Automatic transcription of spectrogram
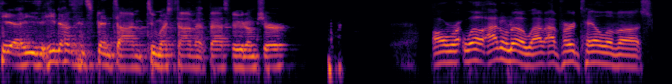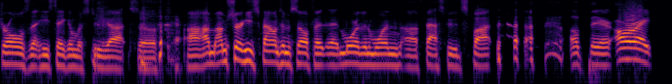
Yeah, he he doesn't spend time too much time at fast food. I'm sure. All right. Well, I don't know. I've, I've heard tale of uh, strolls that he's taken with Stu Stugotz, so uh, I'm, I'm sure he's found himself at, at more than one uh, fast food spot up there. All right.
